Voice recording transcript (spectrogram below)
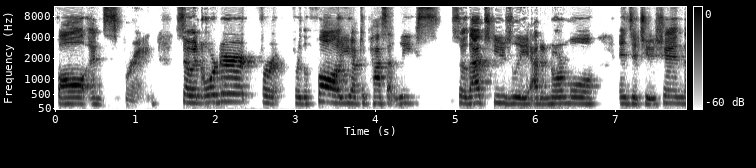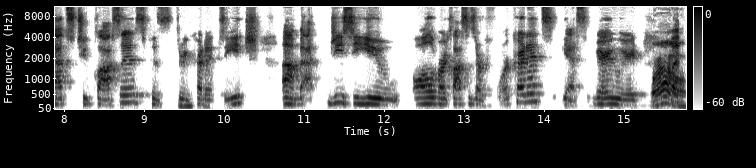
fall and spring. So in order for, for the fall, you have to pass at least, so that's usually at a normal institution, that's two classes because three mm-hmm. credits each. Um, at GCU, all of our classes are four credits. Yes, very weird. Wow.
